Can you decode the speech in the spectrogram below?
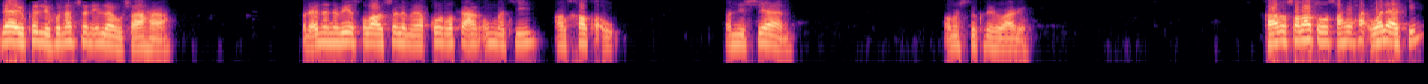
لا يكلف نفسا إلا وسعها. ولأن النبي صلى الله عليه وسلم يقول رفع عن أمتي الخطأ والنسيان. وما استكره عليه. قالوا صلاته صحيحة ولكن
